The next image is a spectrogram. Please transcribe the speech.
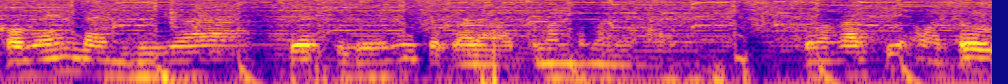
komen, dan juga share video ini kepada teman-teman yang lain. Terima kasih. Amatur.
